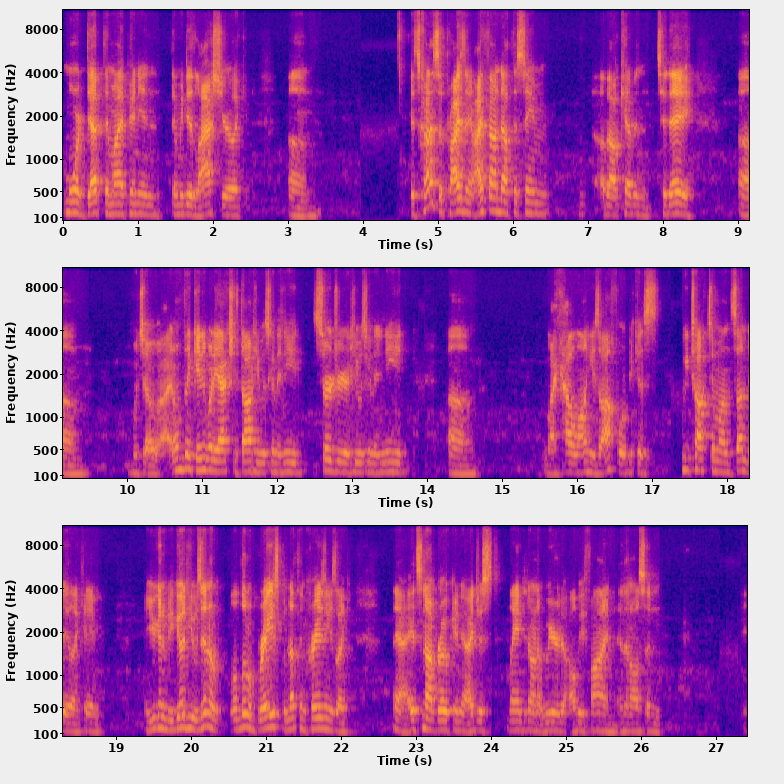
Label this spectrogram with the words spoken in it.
more depth, in my opinion, than we did last year. Like, um, it's kind of surprising. I found out the same about Kevin today, um, which I, I, don't think anybody actually thought he was going to need surgery or he was going to need um, like how long he's off for because we talked to him on Sunday like, hey, you're you going to be good? He was in a, a little brace, but nothing crazy. He's like, yeah, it's not broken. I just landed on it weird. I'll be fine. And then all of a sudden, yeah,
